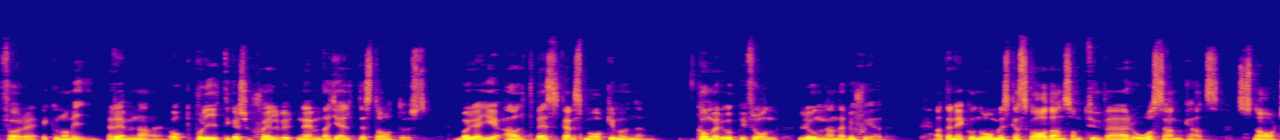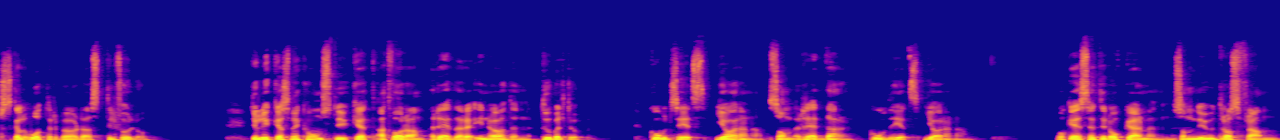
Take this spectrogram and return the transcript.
före ekonomi rämnar och politikers självutnämnda hjältestatus börjar ge allt bäskare smak i munnen, kommer uppifrån lugnande besked att den ekonomiska skadan som tyvärr åsamkats snart skall återbördas till fullo. De lyckas med konststycket att vara räddare i nöden dubbelt upp. Godhetsgörarna som räddar godhetsgörarna. Och esset i rockärmen som nu dras fram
